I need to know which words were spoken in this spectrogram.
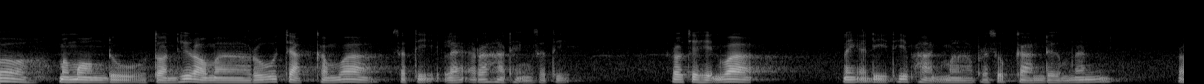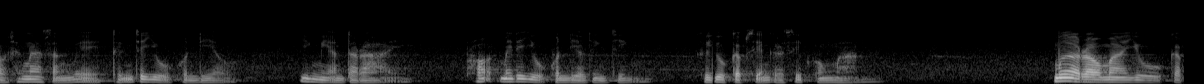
ก็มามองดูตอนที่เรามารู้จักคำว่าสติและรหัสแห่งสติ เราจะเห็นว่าในอดีตที่ผ่านมาประสบการณ์เดิมนั้น เราช่างน่าสังเวชถึงจะอยู่คนเดียว ยิ่งมีอันตราย เพราะไม่ได้อยู่คนเดียวจริง ๆ คืออยู่กับเสียงกระซิบของมารเมื่อเรามาอยู่กับ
